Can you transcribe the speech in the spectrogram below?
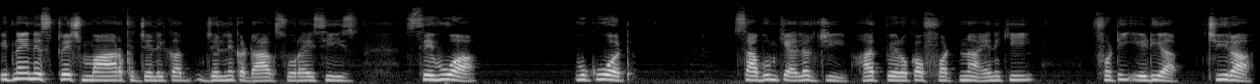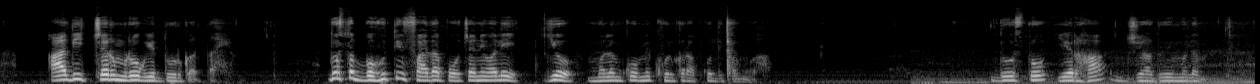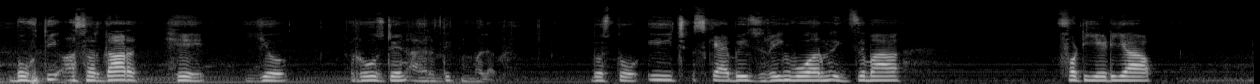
इतना ही नहीं, स्ट्रेच मार्क, जले का, जलने का दाग सोराइसिस सेहुआ वुकुवट साबुन की एलर्जी, हाथ पैरों का फटना, यानी कि फटी एडिया, चीरा आदि चर्म रोग ये दूर करता है। दोस्तों, बहुत ही फ़ायदा पहुँचाने वाले ये मलम को मैं खोलकर आपको दिखाऊँगा। दोस्तों, ये रहा जादुई मलम। बहुत ही असरदार है ये रोजडेन आयुर्वेदिक मलम। दोस्तों, itch, scabies, ringworm eczema फटीएडिया,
